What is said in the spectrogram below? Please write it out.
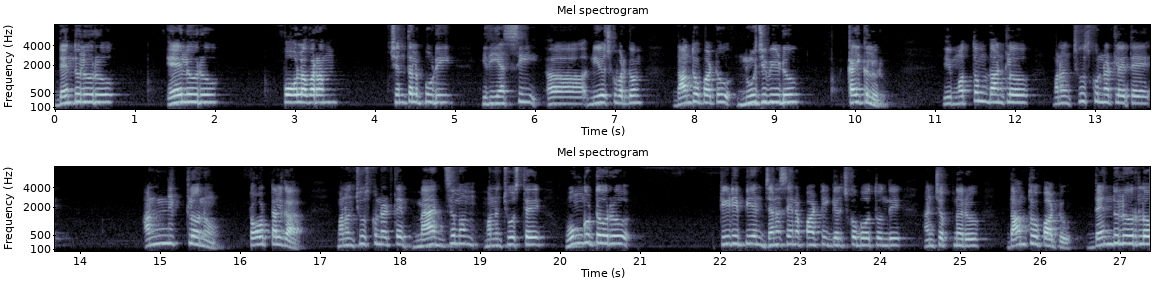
దెందులూరు ఏలూరు పోలవరం చింతలపూడి. ఇది ఎస్సీ నియోజకవర్గం. దాంతోపాటు నూజివీడు కైకలూరు. ఈ మొత్తం దాంట్లో మనం చూసుకున్నట్లయితే అన్నిట్లోనూ టోటల్గా మనం చూసుకున్నట్టే మ్యాక్సిమం మనం చూస్తే Unguturu TDP and Janasena party గెలుచుకోబోతుంది అని చెప్తున్నారు. దాంతోపాటు దెందులూరులో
